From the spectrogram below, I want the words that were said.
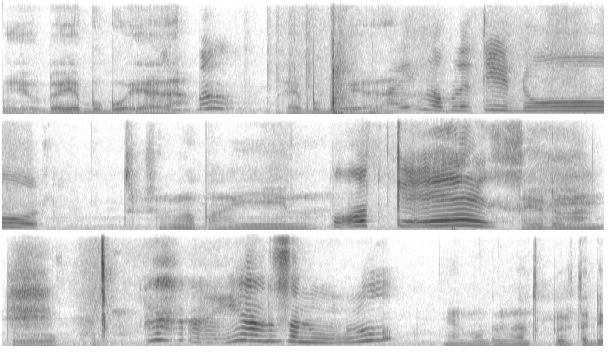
Ya udah ya bobo ya. Sebel. Eh bobo ya. Ayah nggak boleh tidur. Terus ngapain? Podcast. Saya udah ngantuk ayah alasan dulu Ya mau udah ngantuk dari tadi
